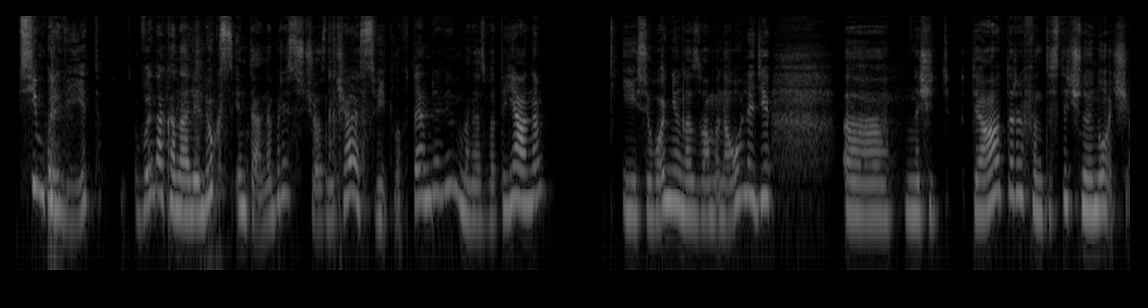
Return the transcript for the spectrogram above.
Всім привіт! Ви на каналі Lux in Tenebris, що означає світло в темряві. Мене звати Яна. І сьогодні у нас з вами на огляді е, значить, театр фантастичної ночі.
